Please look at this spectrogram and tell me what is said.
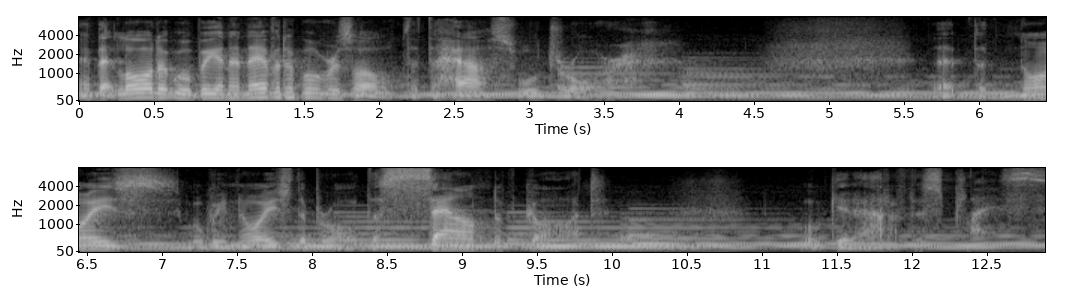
And that, Lord, it will be an inevitable result that the house will draw, that the noise will be noised abroad, the sound of God will get out of this place.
